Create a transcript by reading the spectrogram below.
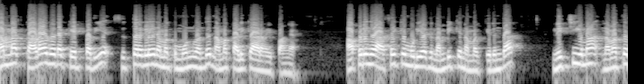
நம்ம கடவுளிட கேட்பதையே சித்தர்களே நமக்கு முன் வந்து நமக்கு அளிக்க ஆரம்பிப்பாங்க. அப்படிங்கிற அசைக்க முடியாத நம்பிக்கை நமக்கு இருந்தா நிச்சயமா நமக்கு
